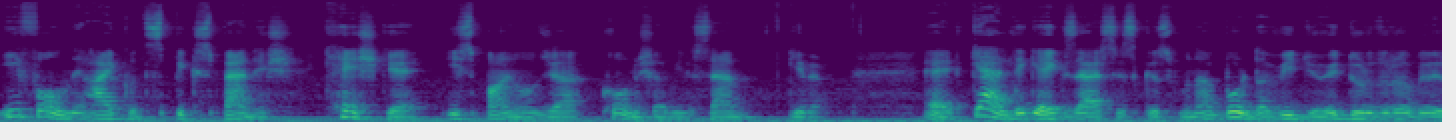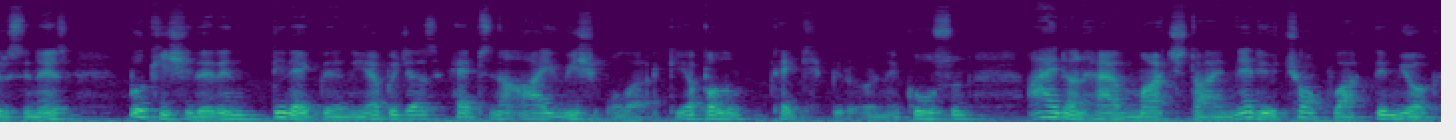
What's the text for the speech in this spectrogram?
If only I could speak Spanish. Keşke İspanyolca konuşabilsem gibi. Evet geldik egzersiz kısmına. Burada videoyu durdurabilirsiniz. Bu kişilerin dileklerini yapacağız. Hepsine I wish olarak yapalım. Tek bir örnek olsun. I don't have much time. Ne diyor? Çok vaktim yok.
